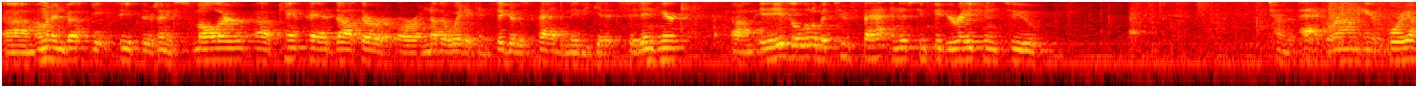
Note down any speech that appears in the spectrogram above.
Um, I'm going to investigate and see if there's any smaller uh, camp pads out there or, or another way to configure this pad to maybe get it fit in here. Um, it is a little bit too fat in this configuration to turn the pack around here for you.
